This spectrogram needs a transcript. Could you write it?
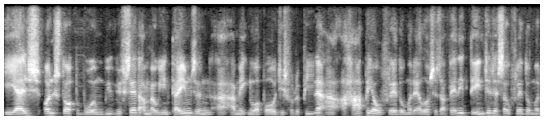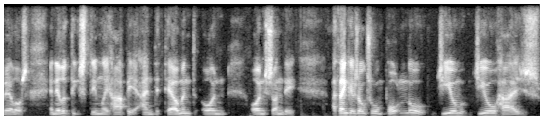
he is unstoppable, and we, have said it a million times, and I, I, make no apologies for repeating it. A, a, happy Alfredo Morelos is a very dangerous Alfredo Morelos, and he looked extremely happy and determined on on Sunday. I think it's also important though. Gio Gio has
